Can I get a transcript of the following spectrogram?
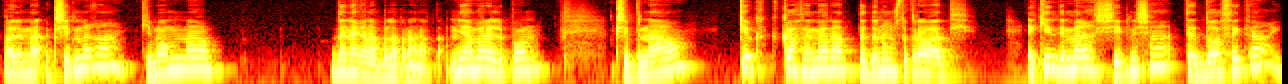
Όλη μέρα ξύπναγα, κοιμόμουν, δεν έκανα πολλά πράγματα. Μια μέρα λοιπόν ξυπνάω και κάθε μέρα τεντενούμαι στο κρεβάτι. Εκείνη τη μέρα ξύπνησα, τεντώθηκα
